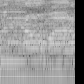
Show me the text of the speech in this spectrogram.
wanna know why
